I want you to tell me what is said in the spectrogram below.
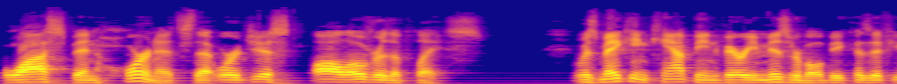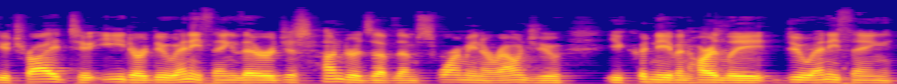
wasp and hornets that were just all over the place. It was making camping very miserable because if you tried to eat or do anything, there were just hundreds of them swarming around you. You couldn't even hardly do anything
